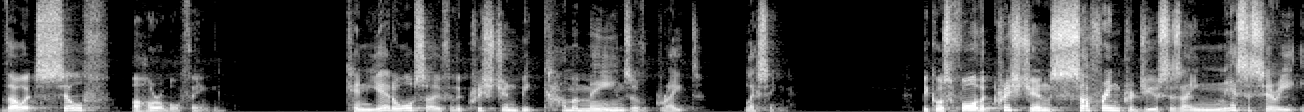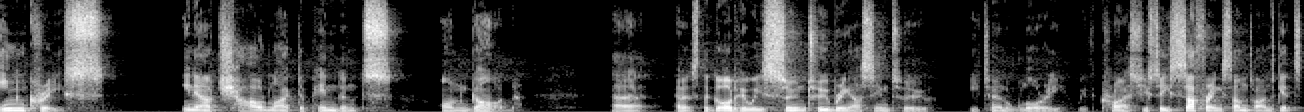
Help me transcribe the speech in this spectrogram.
though itself a horrible thing, can yet also for the Christian become a means of great blessing. Because for the Christian, suffering produces a necessary increase in our childlike dependence on God. Uh, and it's the God who is soon to bring us into eternal glory with Christ. You see, suffering sometimes gets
